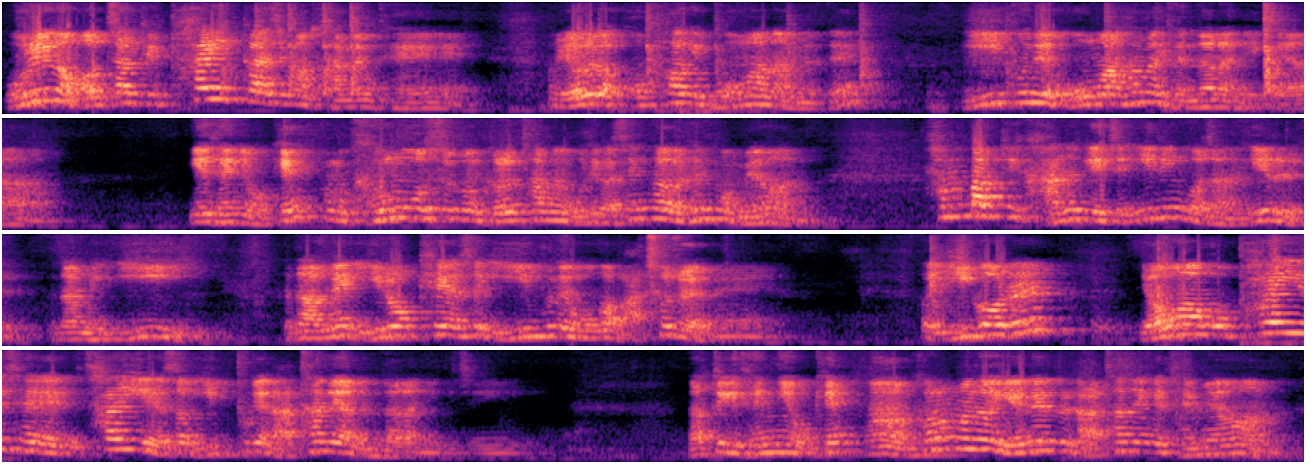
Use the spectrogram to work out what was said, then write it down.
우리는 어차피 파이까지만 가면 돼. 그럼 여기다 곱하기 뭐만 하면 돼? 2분의 5만 하면 된다는 얘기야. 이해되니 오케이? 그럼 그 모습은 그렇다면 우리가 생각을 해보면 한 바퀴 가는 게 이제 1인 거잖아. 1. 그 다음에 2. 그 다음에 이렇게 해서 2분의 5가 맞춰줘야 돼. 그러니까 이거를 0하고 파이 세- 사이에서 이쁘게 나타내야 된다는 얘기지. 납득이 됐니? 오케이? 어, 그러면은 얘네들 나타내게 되면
